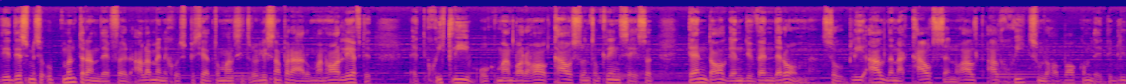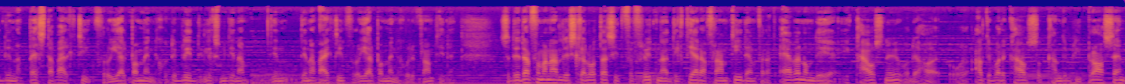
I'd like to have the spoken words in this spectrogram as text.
det är det som är så uppmuntrande för alla människor, speciellt om man sitter och lyssnar på det här och man har levt ett ett skitliv och man bara har kaos runt omkring sig. Så den dagen du vänder om så blir all den här kaosen och allt, all skit som du har bakom dig, det blir dina bästa verktyg för att hjälpa människor. Det blir liksom dina, din, dina verktyg för att hjälpa människor i framtiden. Så det är därför man aldrig ska låta sitt förflutna diktera framtiden. För att även om det är kaos nu och det har och alltid varit kaos så kan det bli bra sen.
